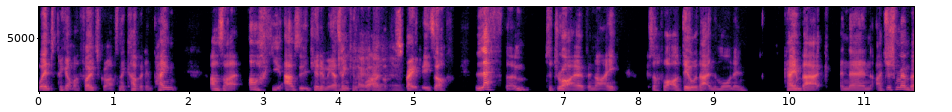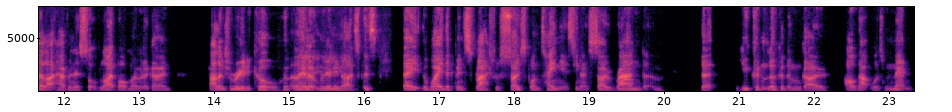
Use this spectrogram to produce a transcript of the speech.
Went to pick up my photographs, and they're covered in paint. I was like, "Oh, you absolutely kidding me?" I was thinking, "Right, I've scrape these off." Left them to dry overnight because I thought I'll deal with that in the morning. Came back, and then I just remember like having this sort of light bulb moment of going, "That looks really cool. they look really nice." Because they, the way they'd been splashed was so spontaneous, you know, so random that you couldn't look at them and go, "Oh, that was meant."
